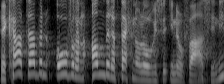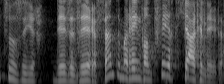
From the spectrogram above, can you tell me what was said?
Ik ga het hebben over een andere technologische innovatie. Niet zozeer deze zeer recente, maar een van 40 jaar geleden.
